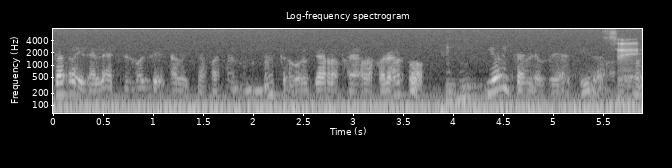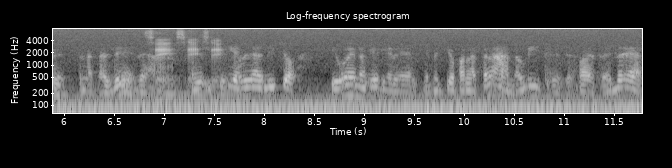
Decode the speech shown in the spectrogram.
Ferreira le hace el gol de vez, faltando un minuto, el gol que Rafael bajo el arco, y hoy sabe lo que ha sido, sí. en la caldera. Sí, sí, sí. Y habían dicho, y bueno, ¿qué querés? Se metió para atrás, no viste que se fue a defender,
